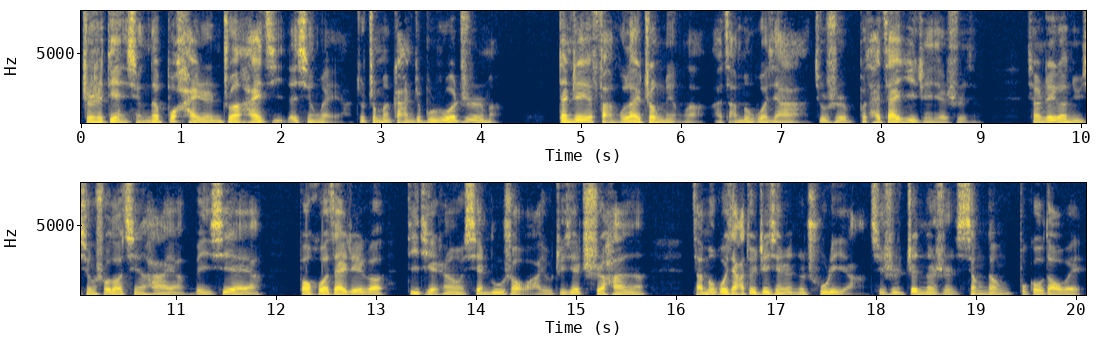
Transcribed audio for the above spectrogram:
这是典型的不害人专害己的行为啊！就这么干，这不弱智吗？但这也反过来证明了啊，咱们国家啊，就是不太在意这些事情，像这个女性受到侵害呀、猥亵呀。包括在这个地铁上有咸猪手啊，有这些痴汉啊，咱们国家对这些人的处理啊，其实真的是相当不够到位。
